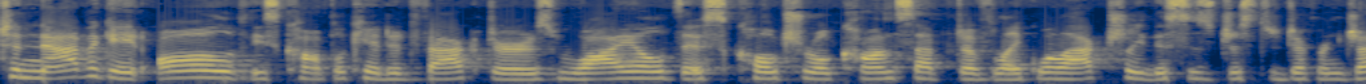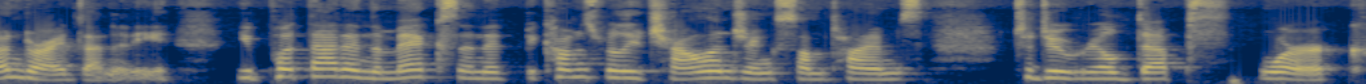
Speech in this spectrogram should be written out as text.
to navigate all of these complicated factors while this cultural concept of like well actually this is just a different gender identity you put that in the mix and it becomes really challenging sometimes to do real depth work.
